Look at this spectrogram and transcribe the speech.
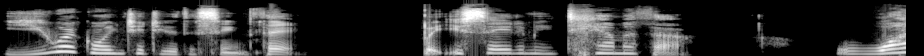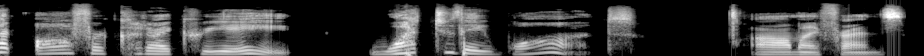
you are going to do the same thing. But you say to me, Tamitha, what offer could I create? What do they want? Ah, my friends,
